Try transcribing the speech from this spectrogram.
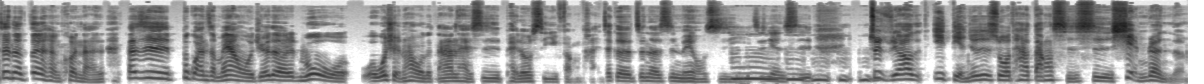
真的这个很困难。但是不管怎么样，我觉得如果我我我选的话，我的答案还是 Pelosi 访台，这个真的是没有之一。这件事最主要一点就是说，他当时是现任的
